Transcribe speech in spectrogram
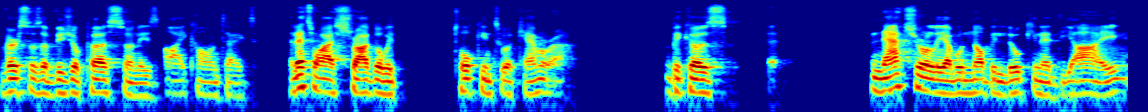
versus a visual person is eye contact. And that's why I struggle with talking to a camera because uh, naturally I would not be looking at the eye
